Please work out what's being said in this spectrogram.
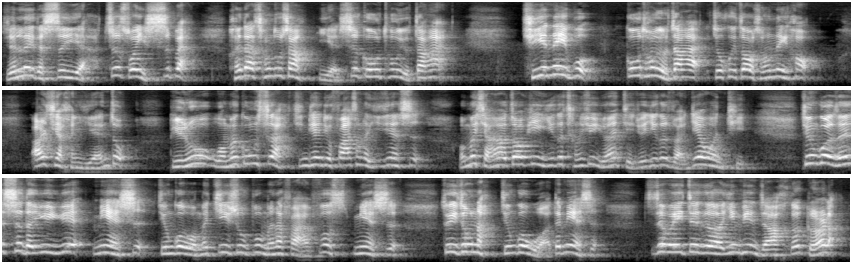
人类的事业啊之所以失败，很大程度上也是沟通有障碍。企业内部沟通有障碍，就会造成内耗，而且很严重。比如我们公司啊，今天就发生了一件事。我们想要招聘一个程序员，解决一个软件问题。经过人事的预约面试，经过我们技术部门的反复面试，最终呢，经过我的面试，认为这个应聘者合格了。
